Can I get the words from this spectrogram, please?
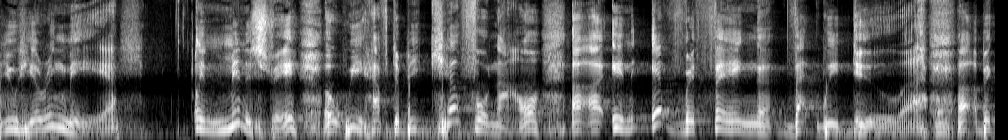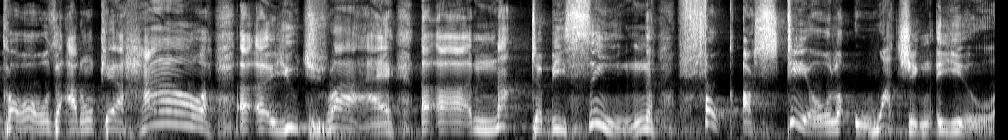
you hearing me? In ministry, uh, we have to be careful now uh, in everything that we do. Uh, because I don't care how uh, uh, you try uh, not to be seen, folk are still watching you.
